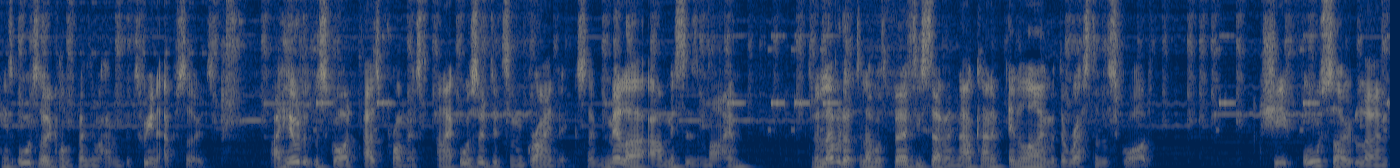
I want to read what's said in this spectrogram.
He's also contemplating what happened between episodes. I healed up the squad as promised, and I also did some grinding. So Miller, our Mrs. Mime, has leveled up to level 37, now kind of in line with the rest of the squad. She also learnt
